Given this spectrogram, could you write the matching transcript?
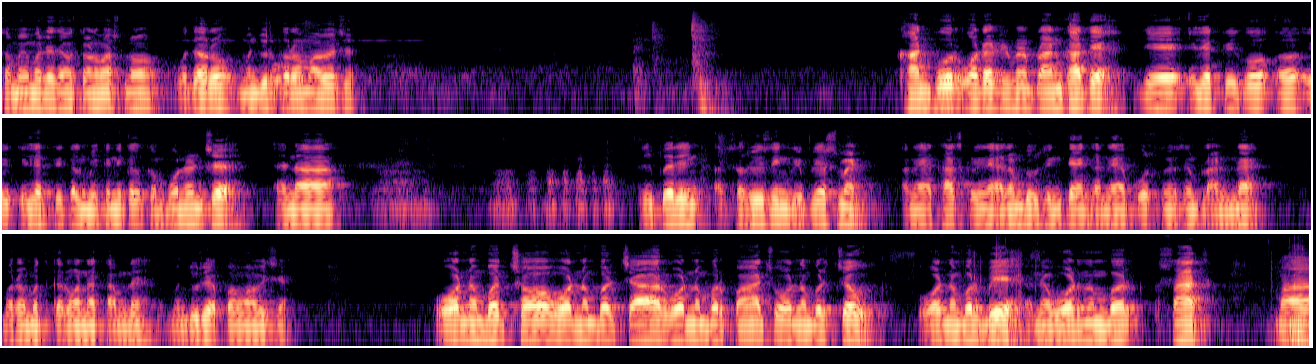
સમય મર્યાદામાં ત્રણ માસનો વધારો મંજૂર કરવામાં આવ્યો છે. ખાનપુર વોટર ટ્રીટમેન્ટ પ્લાન્ટ ખાતે જે ઇલેક્ટ્રિકો ઇલેક્ટ્રિકલ મિકેનિકલ કમ્પોનન્ટ છે, એના રિપેરિંગ સર્વિસિંગ રિપ્લેસમેન્ટ અને ખાસ કરીને એલમ ડોઝિંગ ટેન્ક અને પોસ્ટ કનેક્શન પ્લાન્ટને મરામત કરવાના કામને મંજૂરી આપવામાં આવી છે. વોર્ડ નંબર છ, વોર્ડ નંબર ચાર, વોર્ડ નંબર પાંચ, વોર્ડ નંબર ચૌદ, વોર્ડ નંબર બે અને વોર્ડ નંબર સાતમાં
